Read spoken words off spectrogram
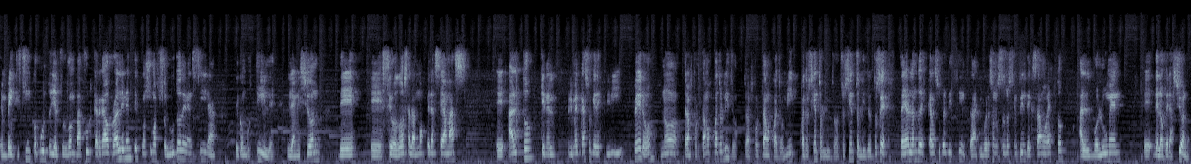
en 25 puntos y el furgón va full cargado. Probablemente el consumo absoluto de benzina, de combustible y la emisión de eh, CO2 a la atmósfera sea más eh, alto que en el primer caso que describí, pero no transportamos 4 litros, transportamos 400 litros, 800 litros. Entonces, estáis hablando de escala súper distinta y por eso nosotros siempre indexamos esto al volumen eh, de la operación,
